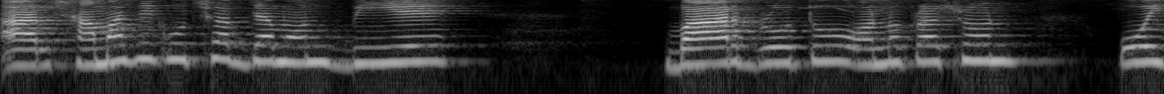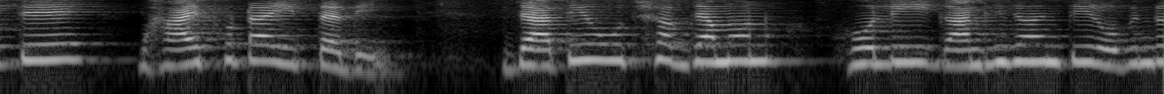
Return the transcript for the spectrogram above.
আর সামাজিক উৎসব যেমন বিয়ে, বার, ব্রত, অন্নপ্রাশন, পৈতে, ভাইফোঁটা ইত্যাদি। জাতীয় উৎসব যেমন হোলি, গান্ধী জয়ন্তী, রবীন্দ্র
